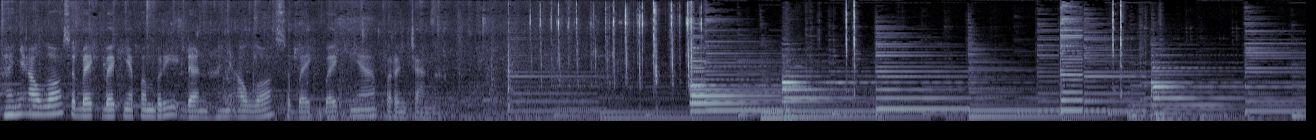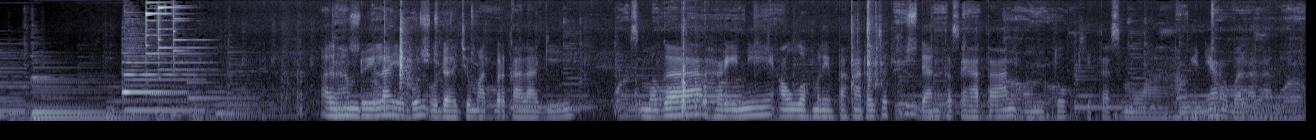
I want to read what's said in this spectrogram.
Hanya Allah sebaik-baiknya pemberi dan hanya Allah sebaik-baiknya perencana. Alhamdulillah ya bun udah Jumat berkah lagi Semoga hari ini Allah melimpahkan rezeki dan kesehatan untuk kita semua. Amin ya robbal alamin.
